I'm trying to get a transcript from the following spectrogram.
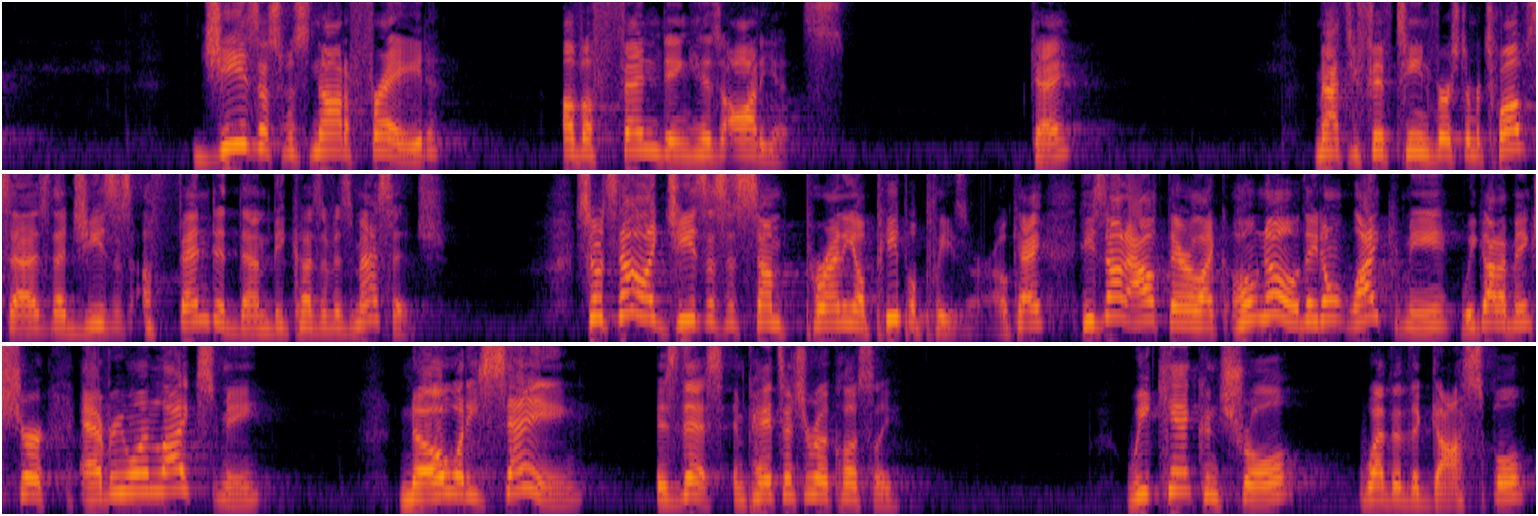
Jesus was not afraid of offending his audience. Okay? Matthew 15, verse number 12 says that Jesus offended them because of his message. So it's not like Jesus is some perennial people pleaser, okay? He's not out there like, oh no, they don't like me. We got to make sure everyone likes me. No, what he's saying is this, and pay attention really closely. We can't control whether the gospel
